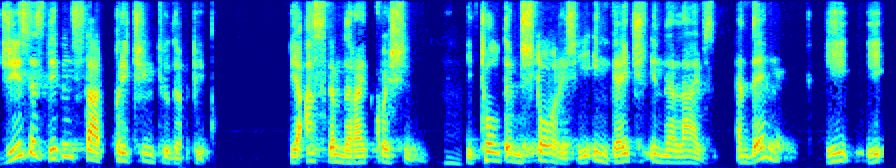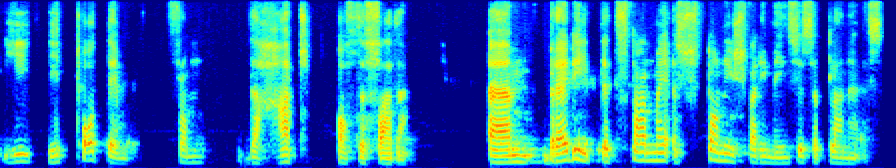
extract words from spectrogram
Jesus didn't start preaching to the people. He asked them the right question. He told them stories. He engaged in their lives, and then he he he, he taught them from the heart of the Father. Um Brady, dit staan my astonished wat die mense se planne is.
